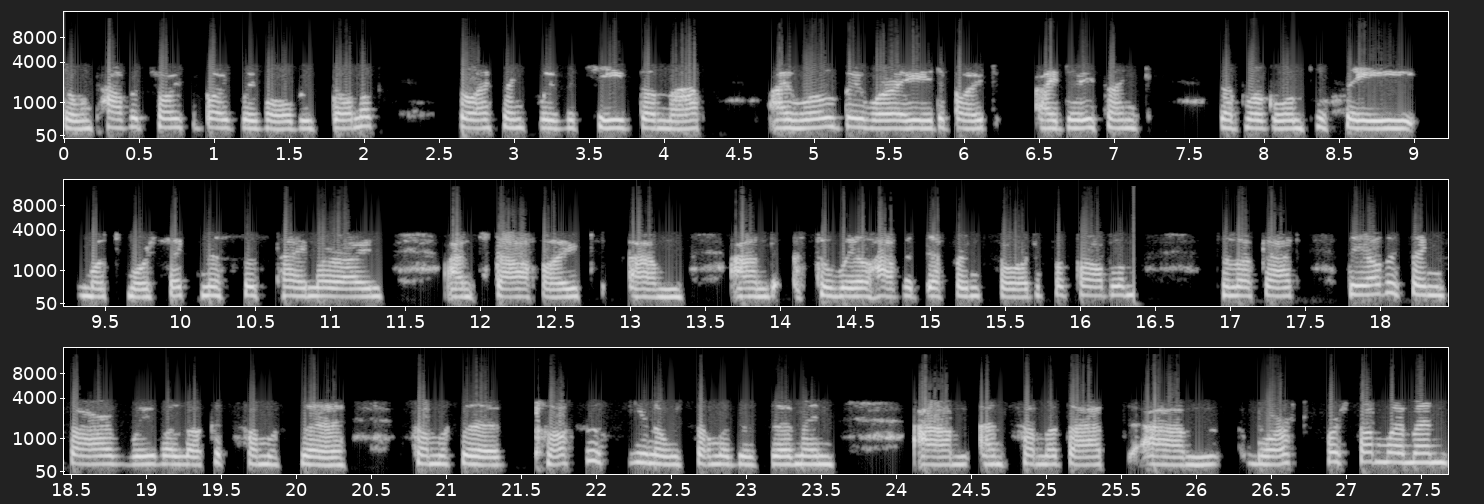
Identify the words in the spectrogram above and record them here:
don't have a choice about. We've always done it. So I think we've achieved on that. I will be worried about, I do think that we're going to see much more sickness this time around and staff out. Um, and so we'll have a different sort of a problem to look at. The other things are we will look at some of the some of the pluses, you know, some of the zooming um, and some of that um, worked for some women.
